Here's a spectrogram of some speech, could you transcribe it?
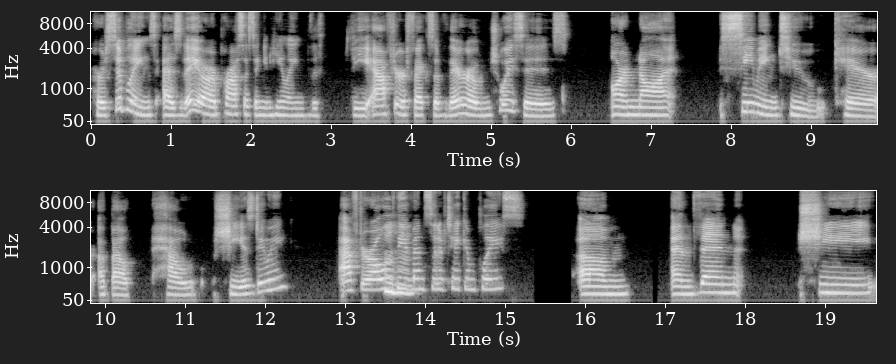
her siblings as they are processing and healing the the after effects of their own choices are not seeming to care about how she is doing after all of the Mhm. events that have taken place um and then she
